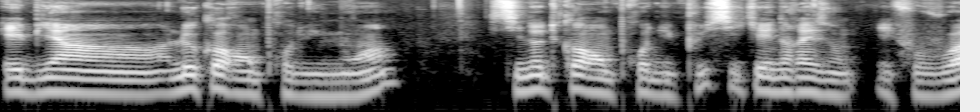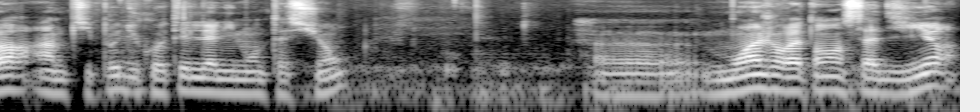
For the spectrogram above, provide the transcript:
eh bien, le corps en produit moins. Si notre corps en produit plus, c'est qu'il y a une raison. Il faut voir un petit peu du côté de l'alimentation. Euh, moi, j'aurais tendance à dire,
